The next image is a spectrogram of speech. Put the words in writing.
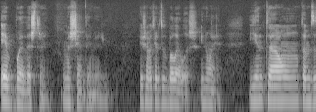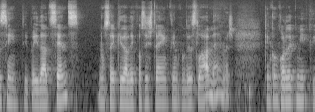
é boeda estranho, mas sentem mesmo. Eu achava que era tudo balelas e não é. E então estamos assim, tipo, a idade sente-se, não sei que idade é que vocês têm, que estão desse lado, né? Mas quem concorda comigo que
